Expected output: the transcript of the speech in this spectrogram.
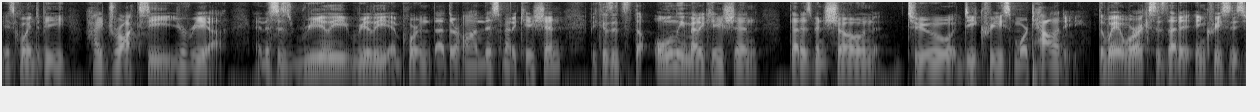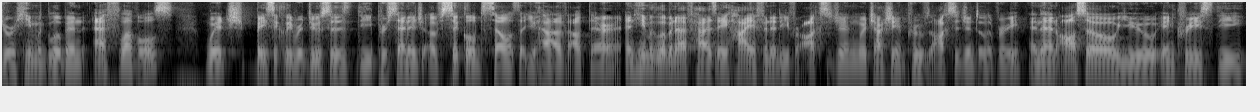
is going to be hydroxyurea. And this is really, really important that they're on this medication because it's the only medication that has been shown to decrease mortality. The way it works is that it increases your hemoglobin F levels, which basically reduces the percentage of sickled cells that you have out there. And hemoglobin F has a high affinity for oxygen, which actually improves oxygen delivery. And then also you increase the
